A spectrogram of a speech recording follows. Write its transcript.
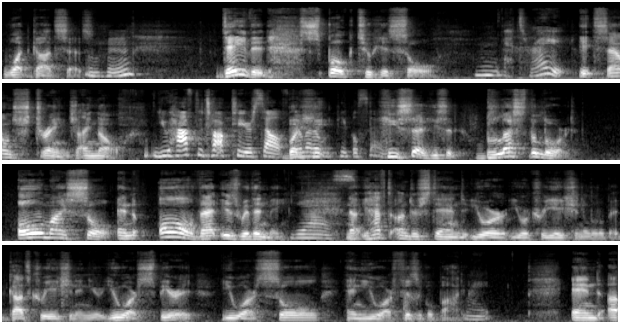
what God says. Mm-hmm. David spoke to his soul. Mm, that's right. It sounds strange, I know. You have to talk to yourself, But no matter he, what people say. he said, he said, bless the Lord, O my soul, and all that is within me. Yes. Now you have to understand your your creation a little bit. God's creation in you. You are spirit, you are soul, and you are physical body. right. And uh,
